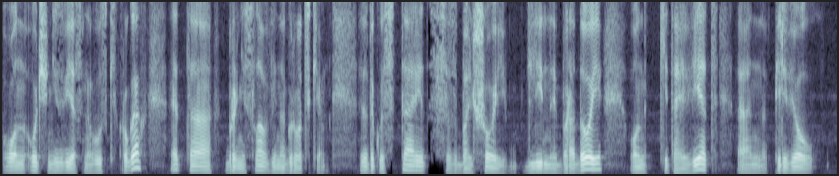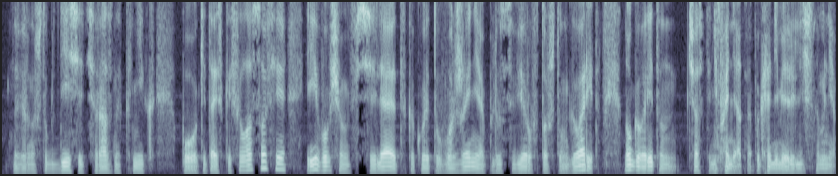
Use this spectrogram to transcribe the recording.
Он очень известный в узких кругах. Это Бронислав Виногродский. Это такой старец с большой длинной бородой. Он китаевед, э, перевел наверное, штук 10 разных книг по китайской философии и, в общем, вселяет какое-то уважение плюс веру в то, что он говорит. Но говорит он часто непонятно, по крайней мере, лично мне.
